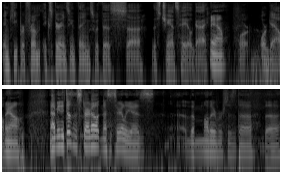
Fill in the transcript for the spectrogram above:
and keep her from experiencing things with this uh this chance hale guy Yeah. or or gal Yeah, I mean, it doesn't start out necessarily as uh, the mother versus the the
